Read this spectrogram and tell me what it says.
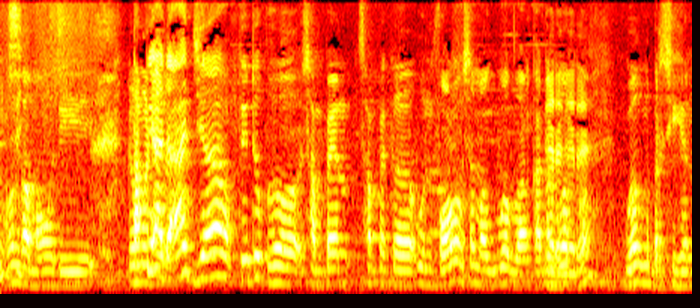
gue nggak mau di. Nggak Tapi mau di- ada aja waktu itu gue sampai sampai ke unfollow sama gue bang karena gue gue ngebersihin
